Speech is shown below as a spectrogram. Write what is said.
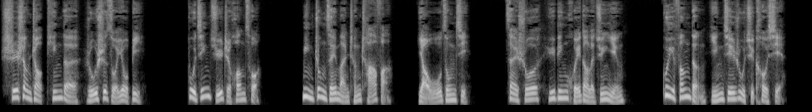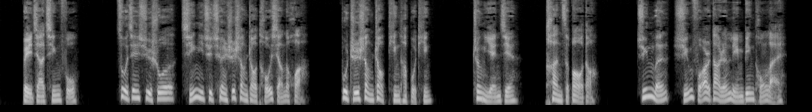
师上诏听得如师左右臂，不禁举止慌错，命众贼满城查访，杳无踪迹。再说于兵回到了军营，桂芳等迎接入去叩谢，倍加轻浮。作监叙说请你去劝师上诏投降的话，不知上诏听他不听。正言间，探子报道。军门巡抚二大人领兵同来，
